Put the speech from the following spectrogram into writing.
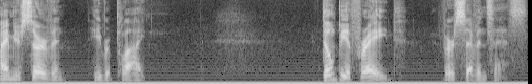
I am your servant, he replied. Don't be afraid, verse 7 says.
